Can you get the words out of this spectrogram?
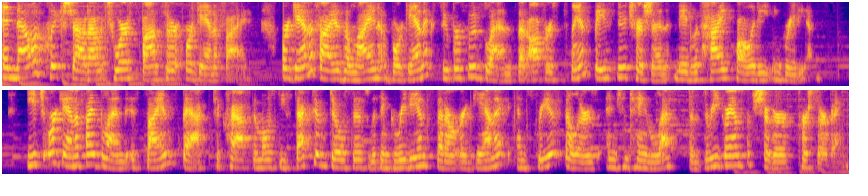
And now a quick shout out to our sponsor, Organifi. Organifi is a line of organic superfood blends that offers plant based nutrition made with high quality ingredients. Each Organifi blend is science backed to craft the most effective doses with ingredients that are organic and free of fillers and contain less than three grams of sugar per serving.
